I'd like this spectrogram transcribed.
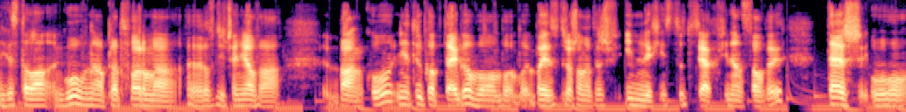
jest to główna platforma rozliczeniowa banku, nie tylko tego, bo, bo, bo jest wdrożona też w innych instytucjach finansowych, też u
